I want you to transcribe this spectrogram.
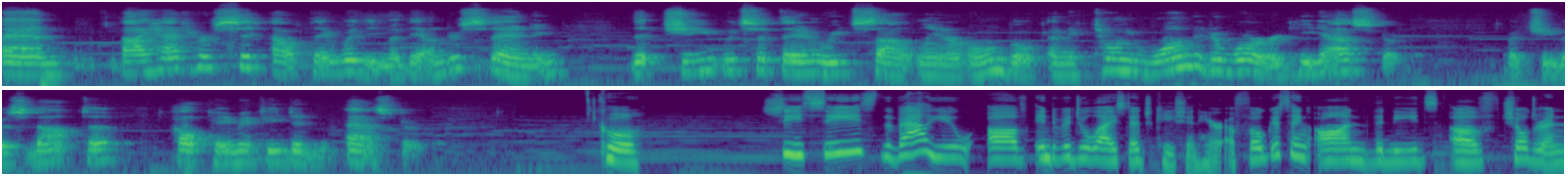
And I had her sit out there with him with the understanding that she would sit there and read silently in her own book. And if Tony wanted a word, he'd ask her. But she was not to help him if he didn't ask her. Cool. She sees the value of individualized education here, of focusing on the needs of children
